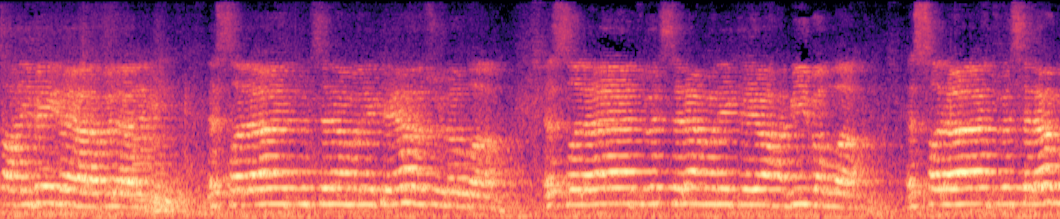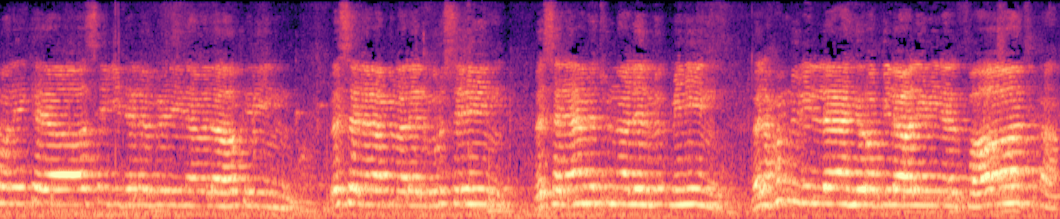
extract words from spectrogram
sahibi eyle ya Rabbel Alemin. Ya Resulallah. Es-salatu vesselamu aleyke ya Habiballah. Es-salatu vesselamu aleyke ya seyyidel evveline vel ahirin. Ve selamun alel murselin. Ve selametun alel müminin. Velhamdülillahi Rabbil alemin. El Fatiha.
